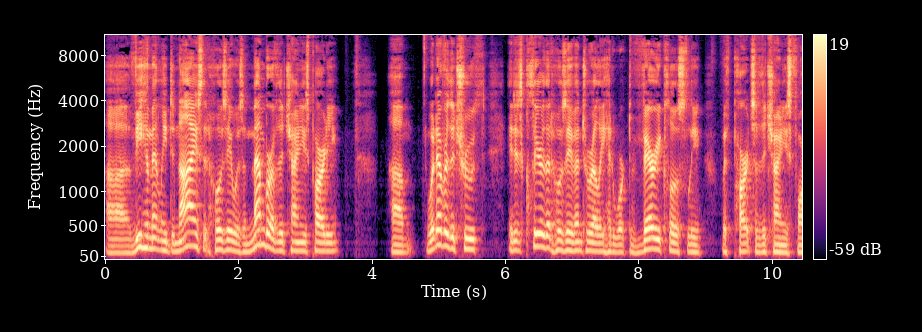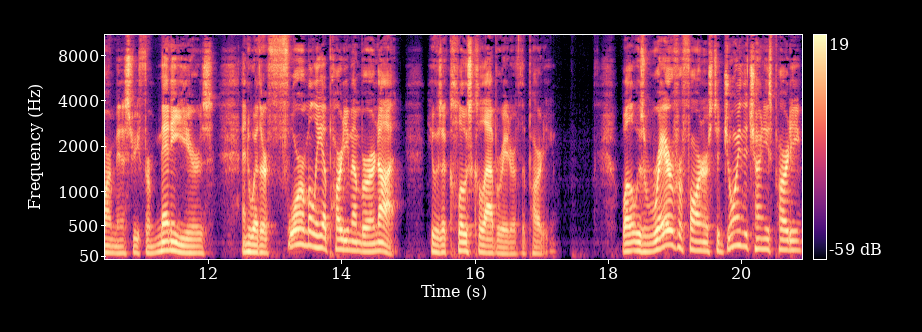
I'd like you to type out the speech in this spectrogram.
uh, vehemently denies that Jose was a member of the Chinese Party. Um, whatever the truth, it is clear that Jose Venturelli had worked very closely with parts of the Chinese Foreign Ministry for many years, and whether formally a party member or not, he was a close collaborator of the party. While it was rare for foreigners to join the Chinese Party,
